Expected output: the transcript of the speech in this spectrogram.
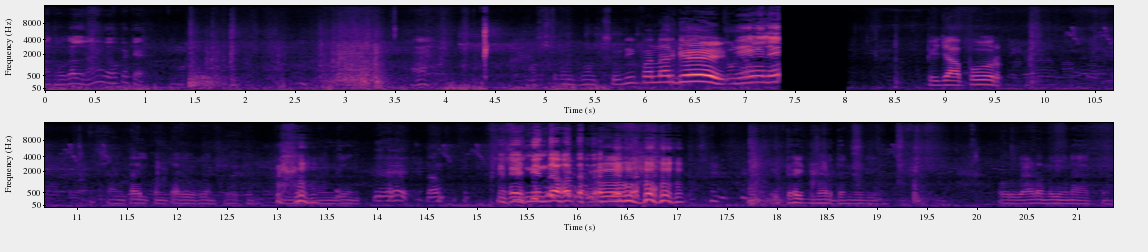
ಅದು ಹೋಗಲ್ಲ ಹೋಗತ್ತೆ? ಸುದೀಪ್ ಅನ್ನಾರ್ಗೆ ಬಿಜಾಪುರ್. ಸಂಟೈಲ್ ಇಲ್ಲಿ ಕುಂತಾರ ಇವರು ಅಂತ ಹೇಳ್ತೀನಿ. ನಿಂದ ಟೈಟ್ ಮಾಡ್ತಾನೆ ನೋಡಿ. ಅವ್ರು ಬೇಡ ಅಂದ್ರೆ ಇವನೇ ಹಾಕ್ತಾನೆ.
